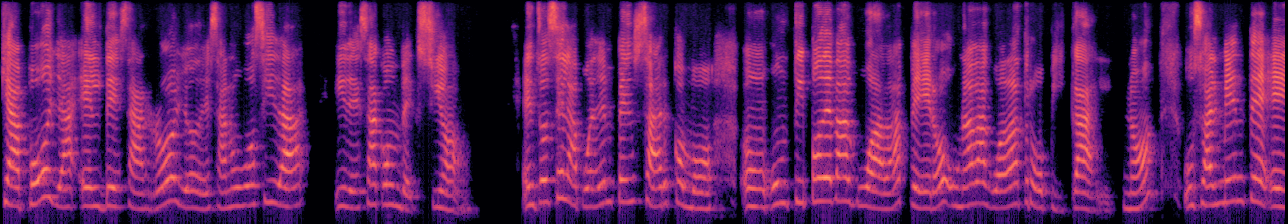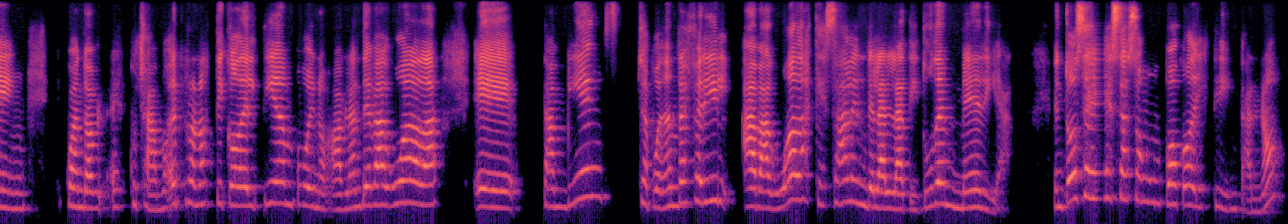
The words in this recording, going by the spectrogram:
que apoya el desarrollo de esa nubosidad y de esa convección. Entonces la pueden pensar como un, tipo de vaguada, pero una vaguada tropical, ¿no? Usualmente en, cuando escuchamos el pronóstico del tiempo y nos hablan de vaguada, eh, también se pueden referir a vaguadas que salen de las latitudes medias. Entonces, esas son un poco distintas, ¿no?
